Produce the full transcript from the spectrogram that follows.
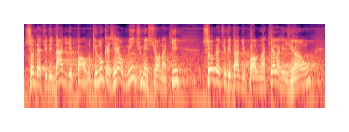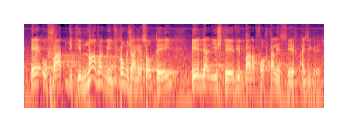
sobre a atividade de Paulo, o que Lucas realmente menciona aqui sobre a atividade de Paulo naquela região, é o fato de que, novamente, como já ressaltei, ele ali esteve para fortalecer as igrejas.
